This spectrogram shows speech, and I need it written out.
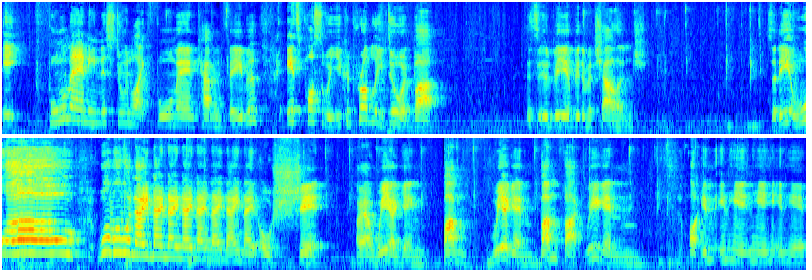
eat four-man in this doing like four-man Cabin Fever. It's possible. You could probably do it, but it would be a bit of a challenge. So the whoa, whoa, whoa, whoa, nade, nade, nade, nade, nade, nade, nade, nade. Oh shit! Oh yeah, we are getting bum, we are getting bum fucked. We are getting Oh, in, in here, in here, in here.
